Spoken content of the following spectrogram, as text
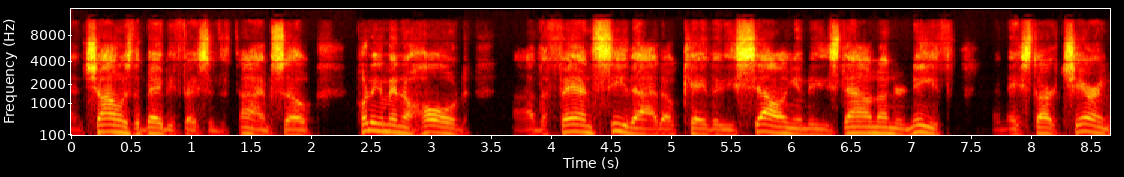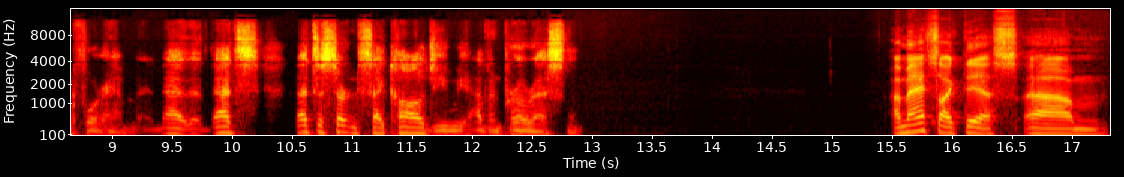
And Shawn was the baby face at the time. So putting him in a hold, uh, the fans see that, okay, that he's selling and he's down underneath and they start cheering for him. And that, that's, that's a certain psychology we have in pro wrestling. A match like this, um,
